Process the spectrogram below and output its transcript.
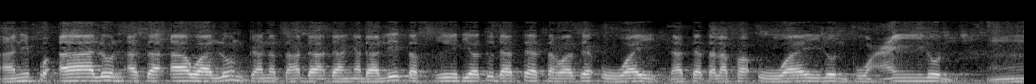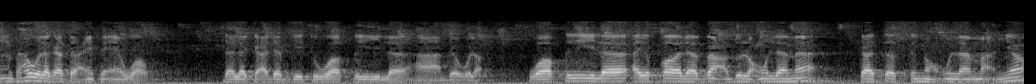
ha, ni pun alun asa awalun kerana tak ada dengan dalil tasri dia tu datang atas wazan uwai datang atas lafaz uwailun fuailun. Hmm tahulah kata ifa'il waw. Dalam keadaan begitu waqila. Ha ada pula. Waqila ay qala ba'dul ulama kata setengah ulama'nya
